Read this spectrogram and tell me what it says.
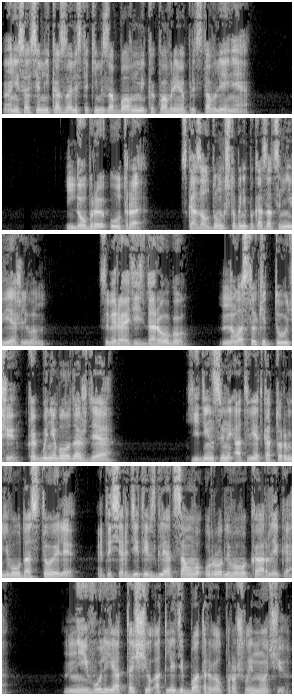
они совсем не казались такими забавными, как во время представления. «Доброе утро», — сказал Дунк, чтобы не показаться невежливым. «Собираетесь в дорогу? На востоке тучи, как бы не было дождя». Единственный ответ, которым его удостоили, это сердитый взгляд самого уродливого карлика — не его ли я оттащил от леди Баттервилл прошлой ночью?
